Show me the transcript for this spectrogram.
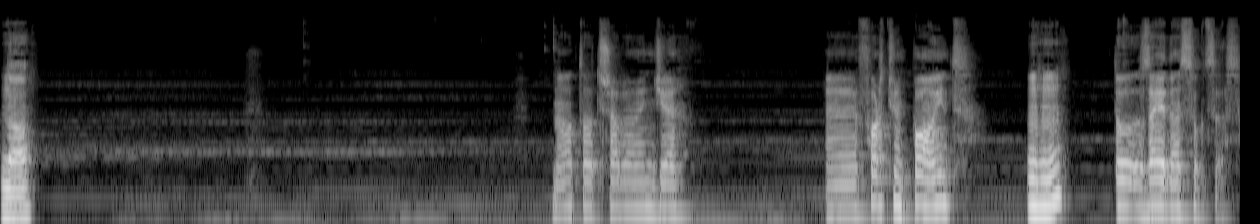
No. No to trzeba będzie. E, Fortune Point Mhm. to za jeden sukces.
